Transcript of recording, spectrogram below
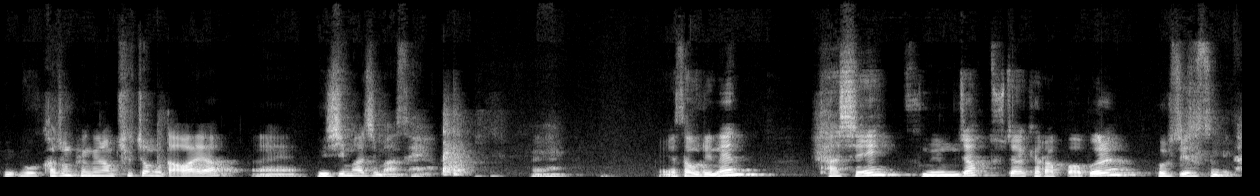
뭐 가중 평균하면 7.5 나와야 예, 의심하지 마세요. 예. 그래서 우리는 다시 금융적 투자 결합법을 볼 수 있었습니다.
